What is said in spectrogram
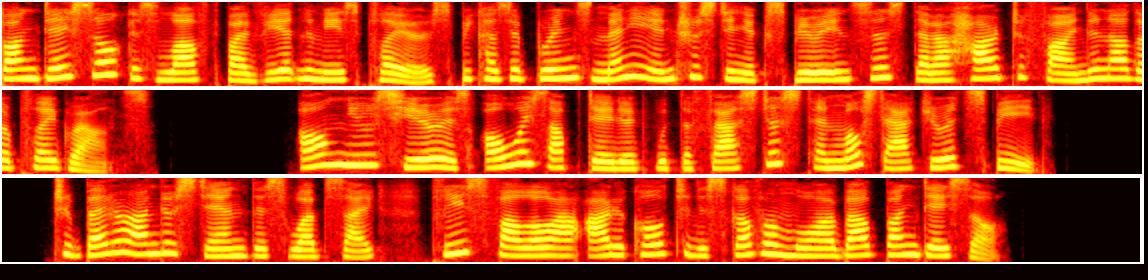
Bongdaso is loved by Vietnamese players because it brings many interesting experiences that are hard to find in other playgrounds. All news here is always updated with the fastest and most accurate speed. To better understand this website, please follow our article to discover more about Bongdaso.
